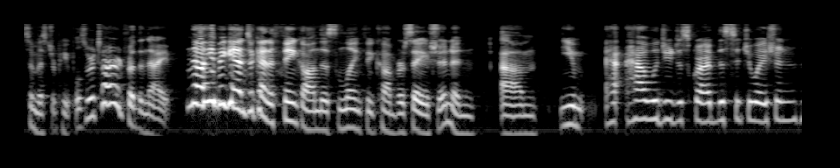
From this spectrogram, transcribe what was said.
So Mr. Peoples retired for the night. Now he began to kind of think on this lengthy conversation and um you h- how would you describe the situation?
